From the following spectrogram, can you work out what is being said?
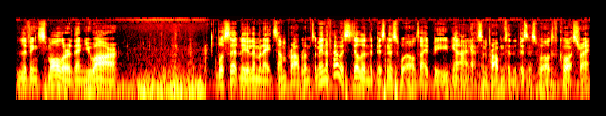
living smaller than you are will certainly eliminate some problems. I mean, if I was still in the business world, I'd be, you know, I'd have some problems in the business world, of course, right?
